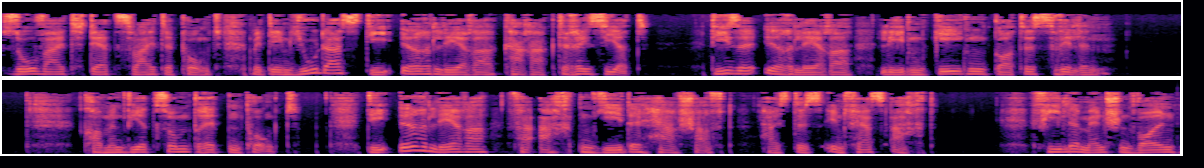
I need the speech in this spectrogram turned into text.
Soweit der zweite Punkt, mit dem Judas die Irrlehrer charakterisiert. Diese Irrlehrer leben gegen Gottes Willen. Kommen wir zum dritten Punkt. Die Irrlehrer verachten jede Herrschaft, heißt es in Vers 8. Viele Menschen wollen,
